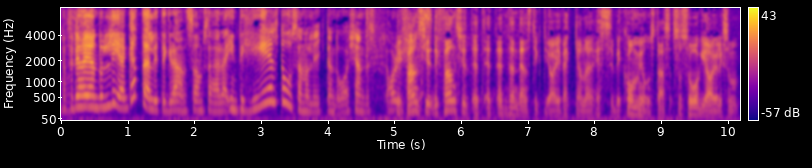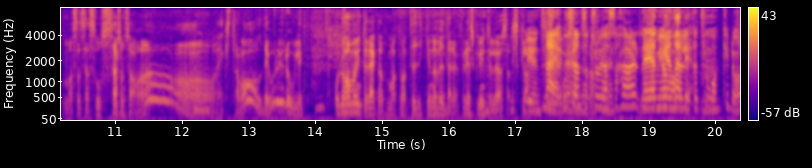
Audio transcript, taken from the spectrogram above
Ja, för det har ju ändå legat där lite grann som så här, inte helt osannolikt ändå kändes, har det, Det fanns, ju, det fanns ju ett, ett, en tendens tyckte jag i veckan när SCB kom i onsdags så såg jag ju liksom massa så sossar som sa ah, Ja, extraval, det vore ju roligt. Och då har man ju inte räknat på matematiken och vidare för det skulle ju inte lösa ett Det skvatt. skulle ju inte Nej och sen så tror jag så här, nu Nej, jag kommer jag vara lite det. Mm. tråkig då.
